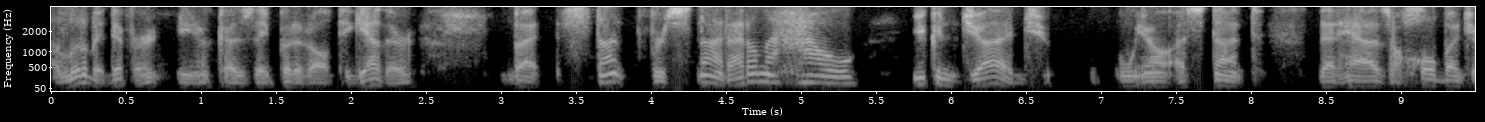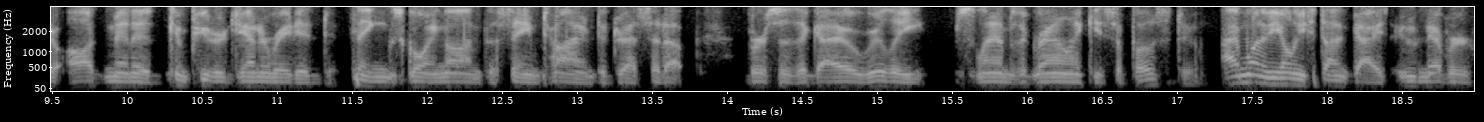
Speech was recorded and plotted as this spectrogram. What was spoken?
a little bit different, you know, because they put it all together. But stunt for stunt, I don't know how you can judge you know a stunt that has a whole bunch of augmented computer generated things going on at the same time to dress it up versus a guy who really slams the ground like he's supposed to. I'm one of the only stunt guys who never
